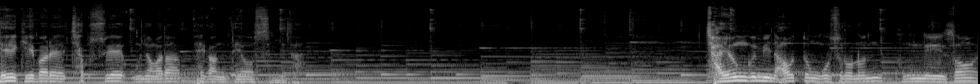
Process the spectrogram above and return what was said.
재개발에 착수해 운영하다 폐강되었습니다. 자연금이 나왔던 곳으로는 국내에서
